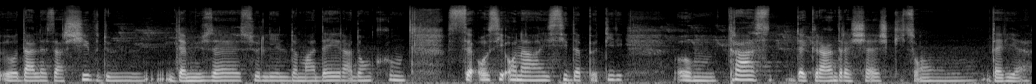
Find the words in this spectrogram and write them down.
euh, dans les archives des musées sur l'île de Madeira. Donc, euh, c'est aussi, on a ici des petites euh, traces de grandes recherches qui sont derrière.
